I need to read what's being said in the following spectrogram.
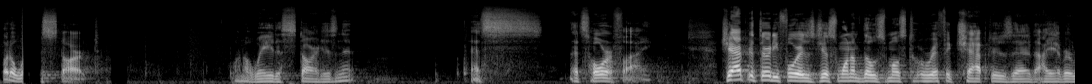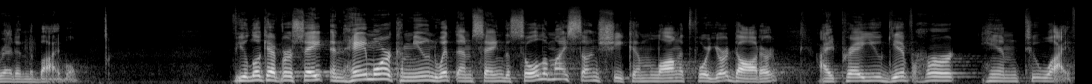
What a way to start. What a way to start, isn't it? That's, that's horrifying. Chapter 34 is just one of those most horrific chapters that I ever read in the Bible. If you look at verse 8, and Hamor communed with them, saying, The soul of my son Shechem longeth for your daughter. I pray you give her him to wife.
